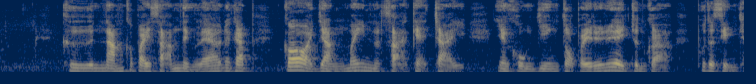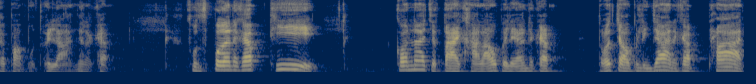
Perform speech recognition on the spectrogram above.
3 คือนำเข้าไป 3-1 แล้วนะครับ ก็ยังไม่สาแก่ใจ ยังคงยิงต่อไปเรื่อยๆ จนกว่าผู้ตัดสินจะปาหมดเวลานั่นแหละครับ ส่วนสเปอร์นะครับที่ก็น่าจะตายคาเล้าไปแล้วนะครับแต่ว่าเจ้าปริญญานะครับพลาด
